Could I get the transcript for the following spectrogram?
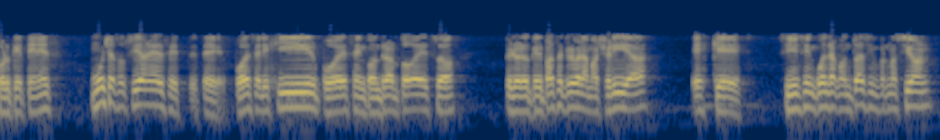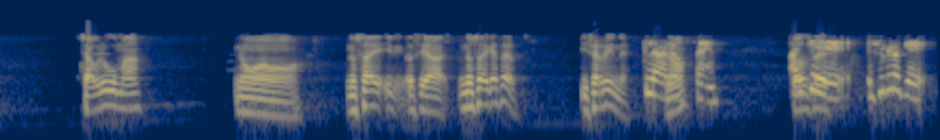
porque tenés muchas opciones, este, te, podés elegir, podés encontrar todo eso, pero lo que pasa creo que la mayoría es que si se encuentra con toda esa información, se abruma, no, no sabe, o sea, no sabe qué hacer y se rinde. Claro, sí. Hay que, yo creo que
